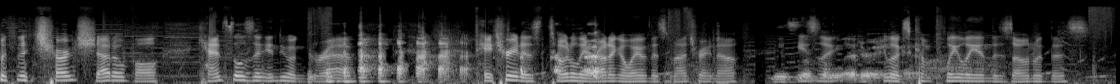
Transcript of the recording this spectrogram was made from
with the charged Shadow Ball, cancels it into a grab. Patriot is totally running away with this match right now. He's, He's like, he looks completely in the zone with this.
